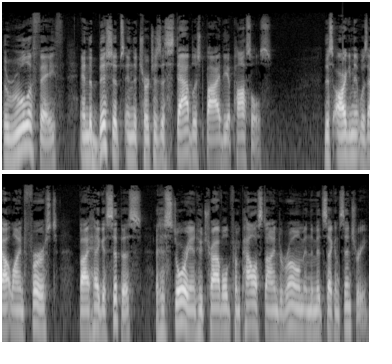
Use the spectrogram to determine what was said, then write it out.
the rule of faith, and the bishops in the churches established by the apostles. This argument was outlined first by Hegesippus, a historian who traveled from Palestine to Rome in the mid second century.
